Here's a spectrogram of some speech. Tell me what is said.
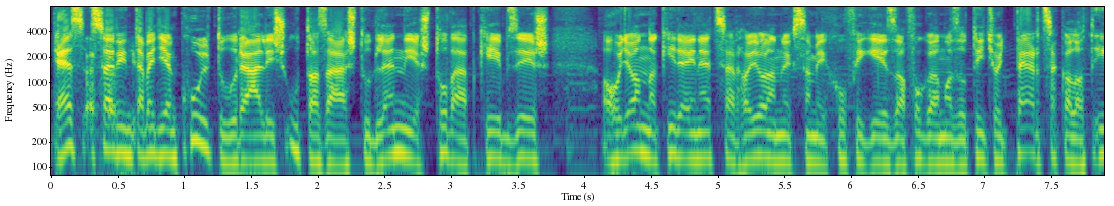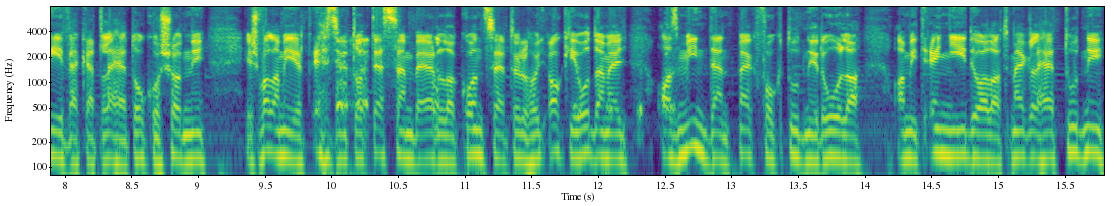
Ez Tehát szerintem egy ilyen kulturális utazás tud lenni, és továbbképzés, ahogy annak idején egyszer, ha jól emlékszem, még Hofi Géza fogalmazott így, hogy percek alatt éveket lehet okosodni, és valamiért ez jutott eszembe erről a koncertről, hogy aki oda megy, az mindent meg fog tudni róla, amit ennyi idő alatt meg lehet tudni.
